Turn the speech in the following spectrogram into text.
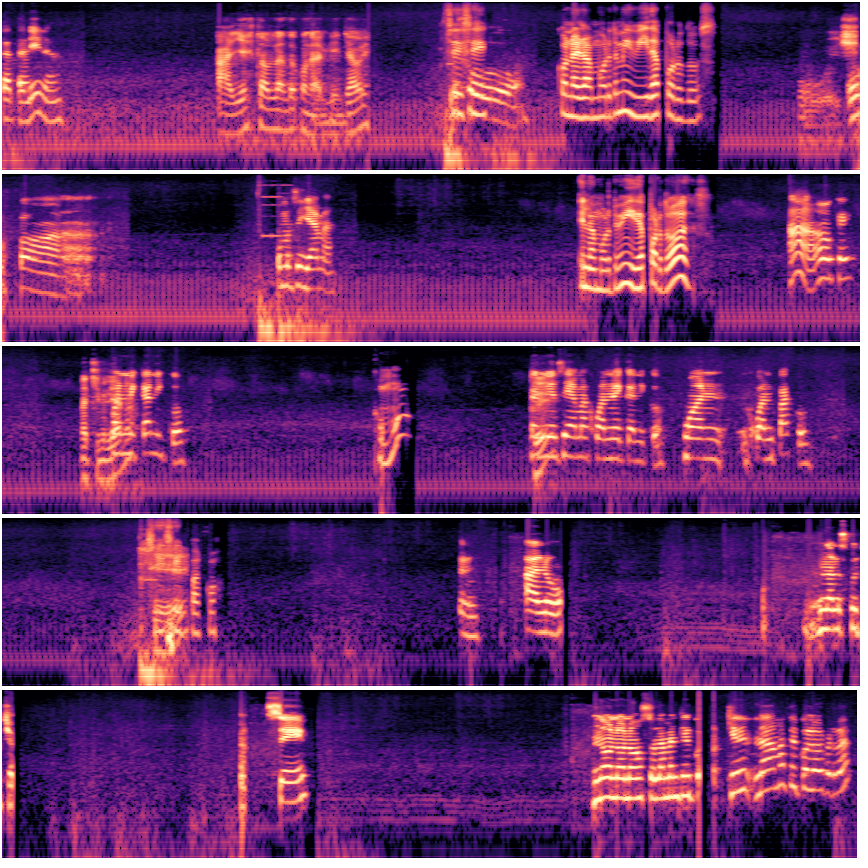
Catalina. Ahí está hablando con alguien, ¿ya ves? Sí, sí. Con el amor de mi vida por dos. Uy. Ufa. ¿Cómo se llama? El amor de mi vida por dos. Ah, ok. Juan. Mecánico. ¿Cómo? El mío se llama Juan Mecánico. Juan, Juan Paco. Sí, sí, Paco. Aló. No lo escucho. Sí. No, no, no, solamente el color. ¿Quieren nada más el color, verdad?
